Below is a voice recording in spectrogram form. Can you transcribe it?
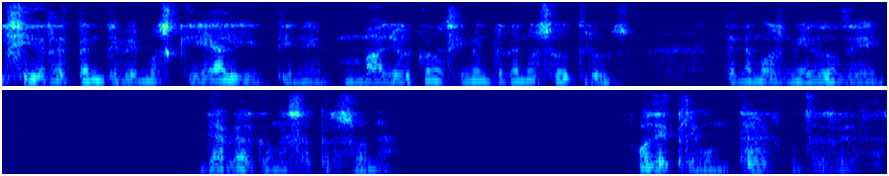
Y si de repente vemos que alguien tiene mayor conocimiento que nosotros, tenemos miedo de de hablar con esa persona o de preguntar muchas veces.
